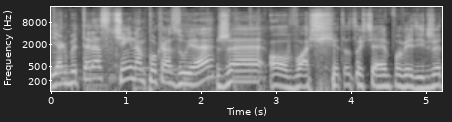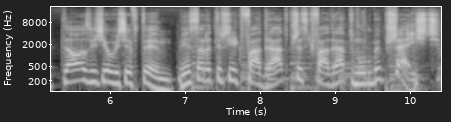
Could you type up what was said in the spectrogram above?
I Jakby teraz cień nam pokazuje, że... O, właśnie, to co chciałem powiedzieć, że to zmieściłoby się w tym. Więc teoretycznie kwadrat przez kwadrat mógłby przejść.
